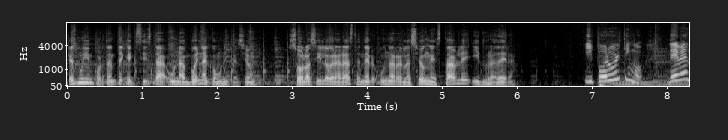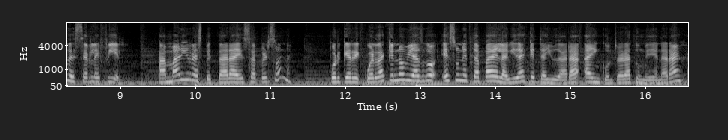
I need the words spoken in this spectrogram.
es muy importante que exista una buena comunicación. Solo así lograrás tener una relación estable y duradera. Y por último, debes de serle fiel, amar y respetar a esa persona, porque recuerda que el noviazgo es una etapa de la vida que te ayudará a encontrar a tu media naranja,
